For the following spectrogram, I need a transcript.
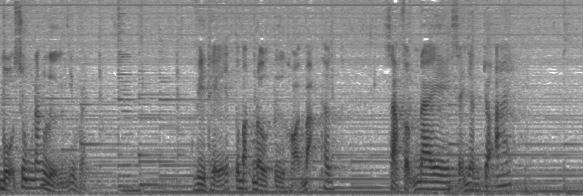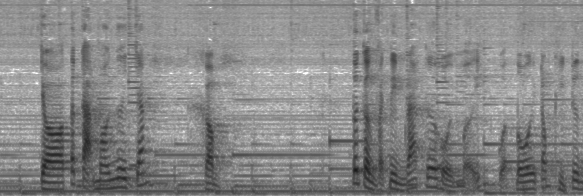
bổ sung năng lượng như vậy. Vì thế tôi bắt đầu tự hỏi bản thân, sản phẩm này sẽ dành cho ai? Cho tất cả mọi người chăng? Không. Tôi cần phải tìm ra cơ hội mới của tôi trong thị trường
